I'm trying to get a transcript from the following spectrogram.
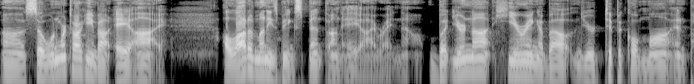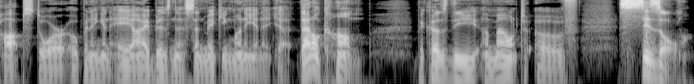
Uh, so when we're talking about AI, a lot of money is being spent on AI right now, but you're not hearing about your typical ma and pop store opening an AI business and making money in it yet. That'll come because the amount of sizzle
